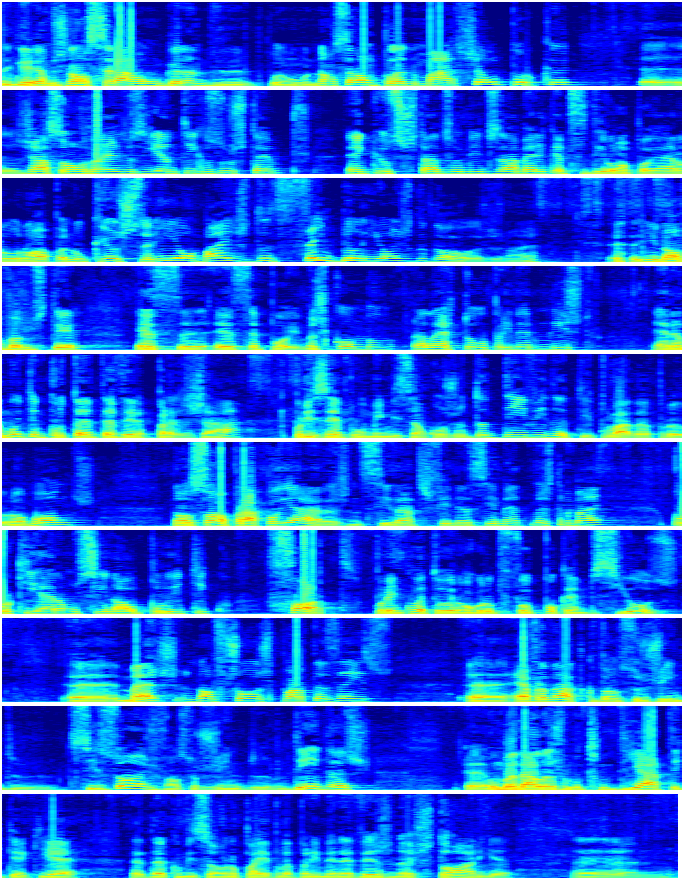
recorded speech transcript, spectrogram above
digamos, não será um grande, não será um plano Marshall, porque uh, já são velhos e antigos os tempos em que os Estados Unidos da América decidiram apoiar a Europa no que hoje seriam mais de 100 bilhões de dólares, não é? E não vamos ter esse, esse apoio. Mas como alertou o Primeiro-Ministro, era muito importante haver para já, por exemplo, uma emissão conjunta de dívida titulada por eurobondos, não só para apoiar as necessidades de financiamento, mas também porque era um sinal político forte. Por enquanto o Eurogrupo foi pouco ambicioso, eh, mas não fechou as portas a isso. Eh, é verdade que vão surgindo decisões, vão surgindo medidas, eh, uma delas muito mediática, que é da Comissão Europeia pela primeira vez na história,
